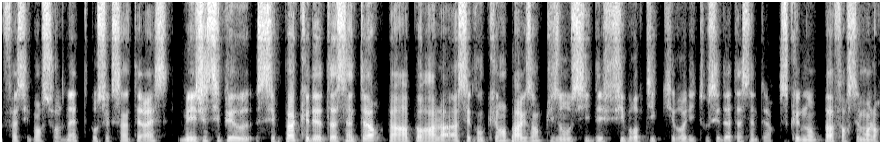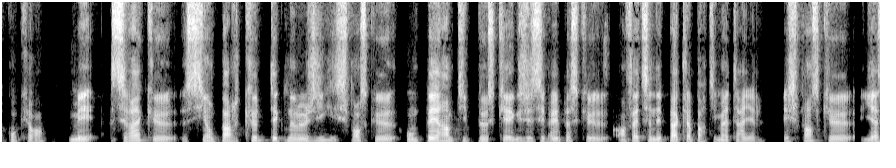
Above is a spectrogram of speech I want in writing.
facilement sur le net pour ceux que ça intéresse. Mais GCP, c'est pas que des data centers. Par rapport à, ses concurrents, par exemple, ils ont aussi des fibres optiques qui relient tous ces data centers, ce que n'ont pas forcément leurs concurrents. Mais c'est vrai que si on parle que de technologie, je pense que on perd un petit peu ce qu'est GCP parce que, en fait, ce n'est pas que la partie matérielle. Et je pense qu'il y a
